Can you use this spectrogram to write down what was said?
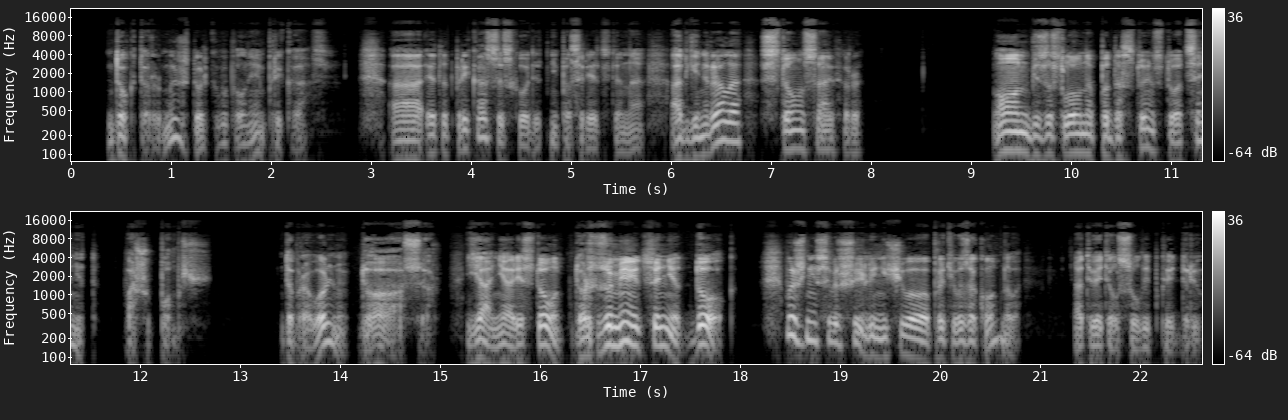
— Доктор, мы же только выполняем приказ. А этот приказ исходит непосредственно от генерала Стоунсайфера. Он, безусловно, по достоинству оценит вашу помощь. Добровольную? Да, сэр. Я не арестован? Да, разумеется, нет, док. Вы же не совершили ничего противозаконного, — ответил с улыбкой Дрю.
